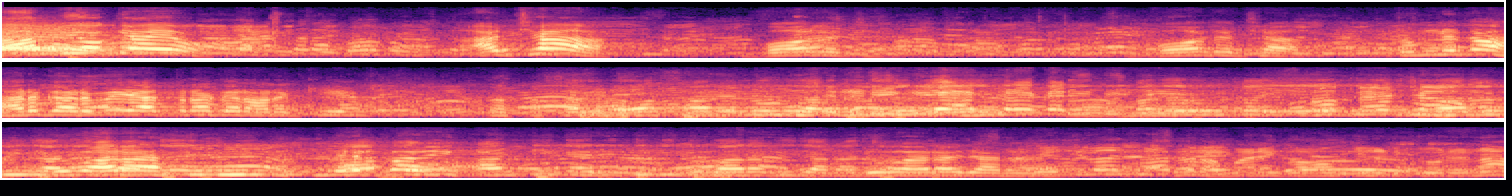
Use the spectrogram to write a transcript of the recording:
आप भी होके आए हो? अच्छा बहुत अच्छा बहुत अच्छा। तुमने तो हर घर में यात्रा करा रखी है। बहुत सारे लोग की यात्रा करी थी। मगर उनका ये है कि दोबारा भी जाना दोबारा। चाहते। मेरे को भी आंटी कह रही थी कि दोबारा भी जाना दोबारा जाना सर हमारे गाँव की लड़कियों ने ना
